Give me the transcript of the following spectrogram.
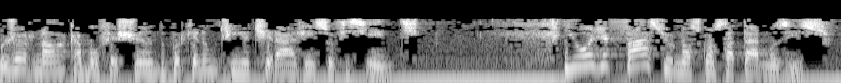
O jornal acabou fechando porque não tinha tiragem suficiente. E hoje é fácil nós constatarmos isso.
